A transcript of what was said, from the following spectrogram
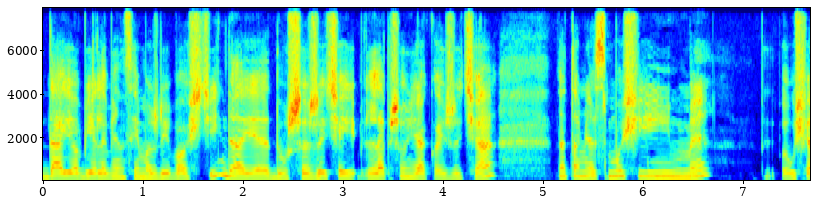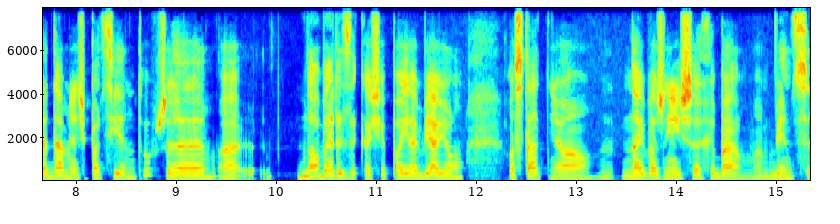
daje o wiele więcej możliwości, daje dłuższe życie i lepszą jakość życia. Natomiast musimy uświadamiać pacjentów, że e, nowe ryzyka się pojawiają. Ostatnio najważniejsze chyba, więc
